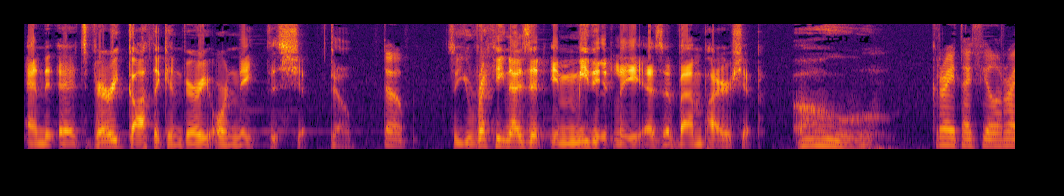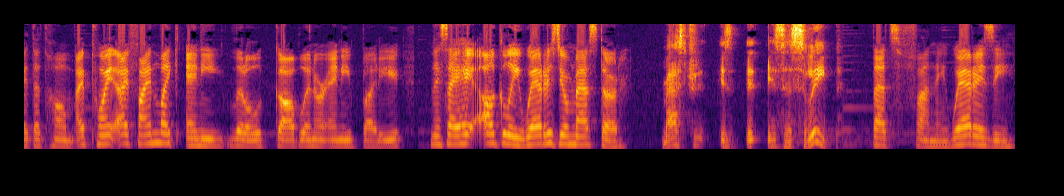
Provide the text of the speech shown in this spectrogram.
and it's very gothic and very ornate. This ship. Dope. Dope. So you recognize it immediately as a vampire ship. Oh, great, I feel right at home. I point I find like any little goblin or anybody. And I say, Hey ugly, where is your master? Master is is asleep. That's funny. Where is he?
